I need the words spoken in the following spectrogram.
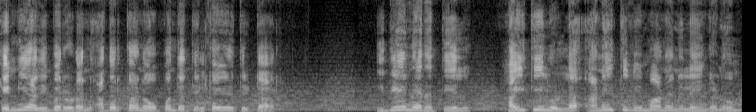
கென்யா அதிபருடன் அதற்கான ஒப்பந்தத்தில் கையெழுத்திட்டார். இதே நேரத்தில் ஹைத்தியில் உள்ள அனைத்து விமான நிலையங்களும்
